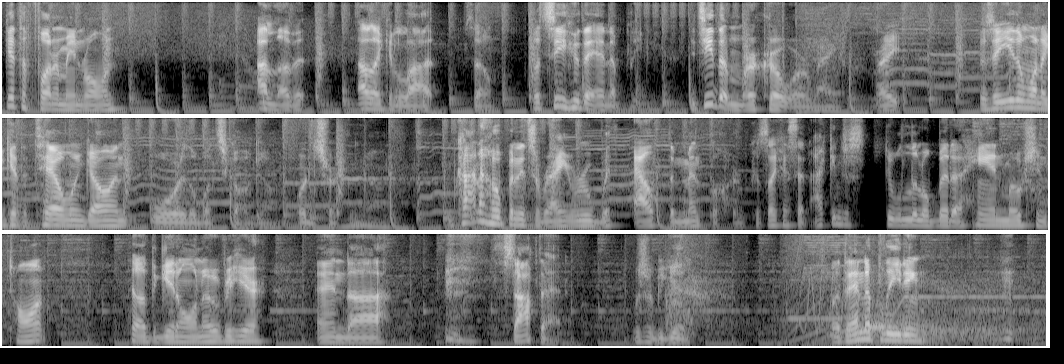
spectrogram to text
get the Fluttermane rolling. I love it. I like it a lot. So let's see who they end up leading. It's either Murkrow or Ranguru, right? Because they either want to get the Tailwind going or the what's called going, or the Trick going. I'm kind of hoping it's Oranguru without the Mental Herb, because like I said, I can just do a little bit of hand motion taunt, tell it to get on over here, and uh, stop that, which would be good. But they end up leading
